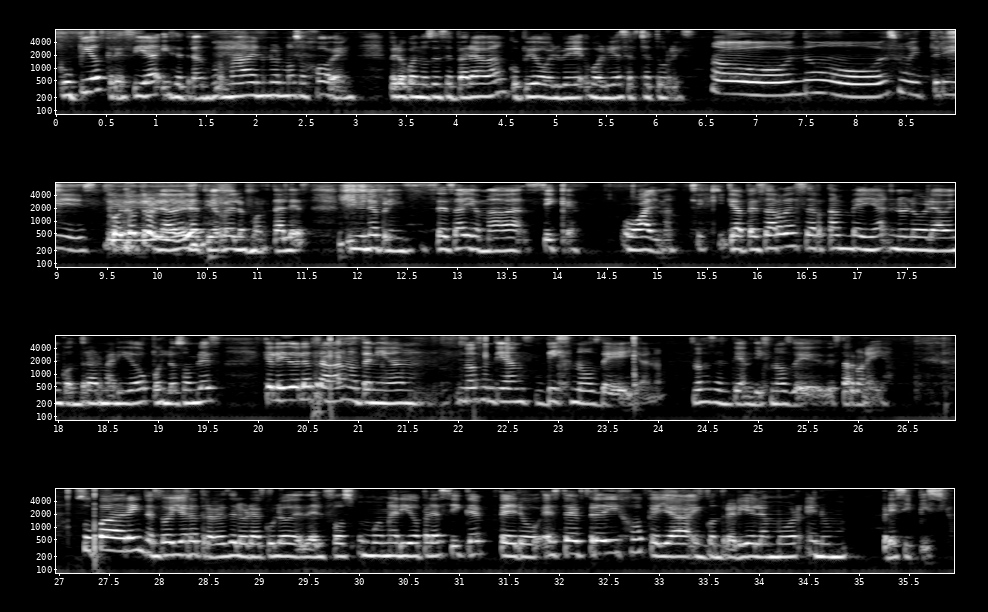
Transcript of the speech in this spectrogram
Cupido crecía y se transformaba en un hermoso joven, pero cuando se separaban, Cupido volvé- volvía a ser chaturris. Oh, no, es muy triste. Por otro lado, en la tierra de los mortales, vive una princesa llamada Psique, o Alma, Chiquita. que a pesar de ser tan bella, no lograba encontrar marido, pues los hombres que le idolatraban no tenían, no se sentían dignos de ella, ¿no? No se sentían dignos de, de estar con ella. Su padre intentó hallar a través del oráculo de Delfos un buen marido para Psique, pero este predijo que ella encontraría el amor en un precipicio.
